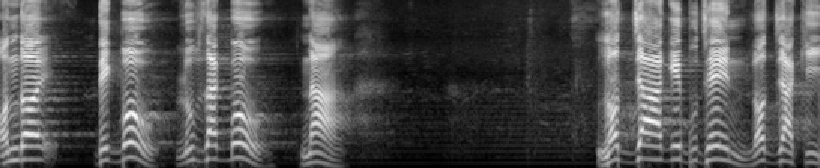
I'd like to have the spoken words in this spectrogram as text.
অন্ধ দেখব, লুপ জাগবো? না। লজ্জা আগে বুঝেন, লজ্জা কি?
